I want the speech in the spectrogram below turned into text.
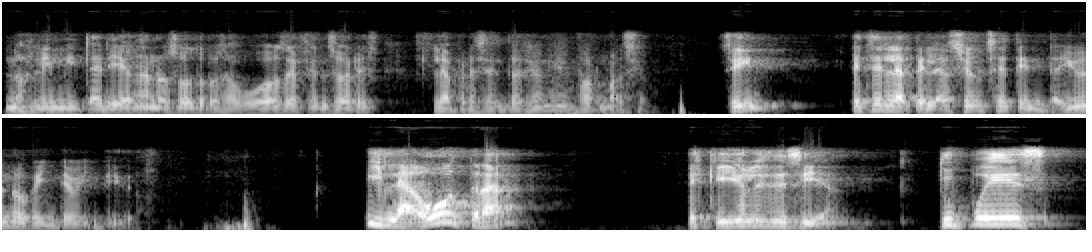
nos limitarían a nosotros, abogados defensores, la presentación de información. ¿Sí? Esta es la apelación 71-2022. Y la otra es que yo les decía, tú puedes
